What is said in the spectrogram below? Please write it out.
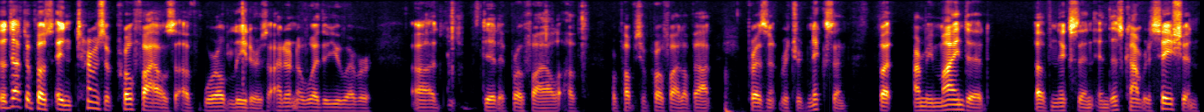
So, Dr. Post, in terms of profiles of world leaders, I don't know whether you ever uh, did a profile of or published a profile about President Richard Nixon, but I'm reminded of Nixon in this conversation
